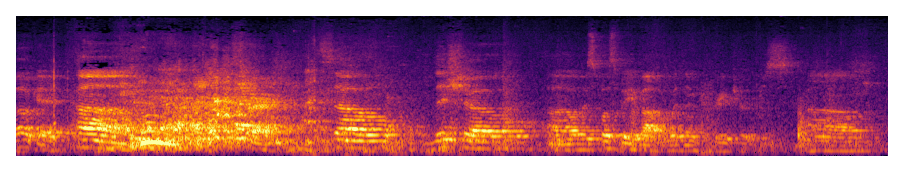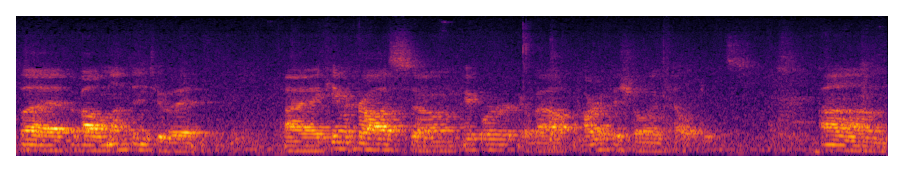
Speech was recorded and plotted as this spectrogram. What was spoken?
Okay. Um, sure. So this show uh, was supposed to be about woodland creatures, um, but about a month into it, I came across some paperwork about artificial intelligence. Um,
